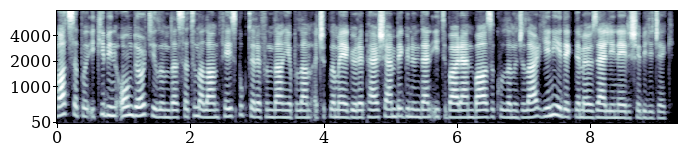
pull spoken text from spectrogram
WhatsApp'ı 2014 yılında satın alan Facebook tarafından yapılan açıklamaya göre Perşembe gününden itibaren bazı kullanıcılar yeni yedekleme özelliğine erişebilecek.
